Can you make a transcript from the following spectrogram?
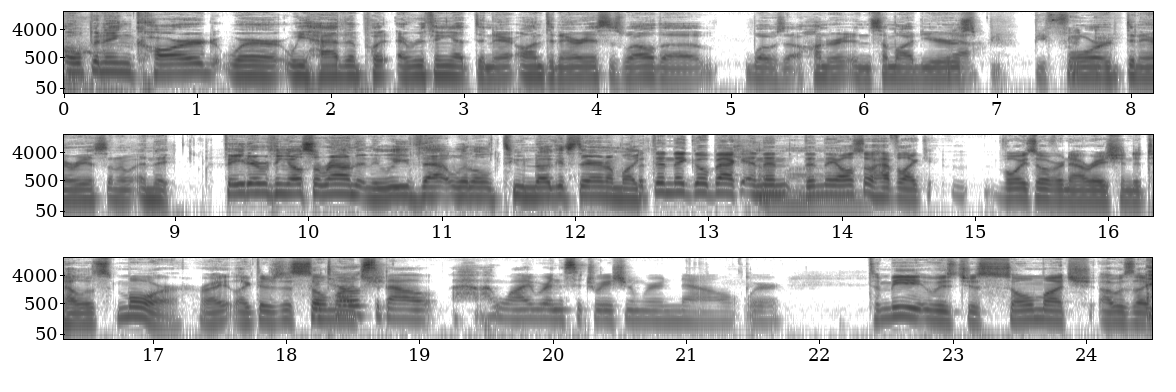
opening card where we had to put everything at Daener- on Daenerys as well. The what was it, hundred and some odd years Yeah. b- before Daenerys, and and they fade everything else around it, and they leave that little two nuggets there, and I'm like, but then they go back and then then they also have like voiceover narration to tell us more, right? Like there's just so They tell much us about why we're in the situation we're in now. Where to me it was just so much I was like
